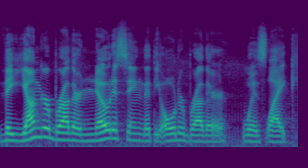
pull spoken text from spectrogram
The younger brother, noticing that the older brother was like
